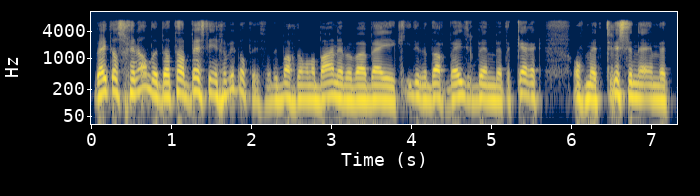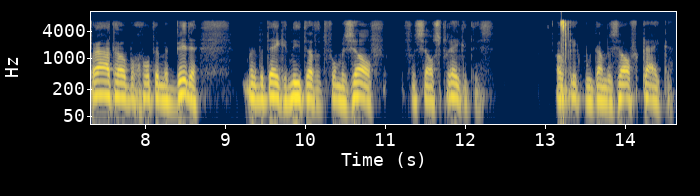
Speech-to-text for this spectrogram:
weet als geen ander dat dat best ingewikkeld is. Want ik mag dan wel een baan hebben waarbij ik iedere dag bezig ben met de kerk of met christenen en met praten over God en met bidden. Maar dat betekent niet dat het voor mezelf vanzelfsprekend is. Ook ik moet naar mezelf kijken.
